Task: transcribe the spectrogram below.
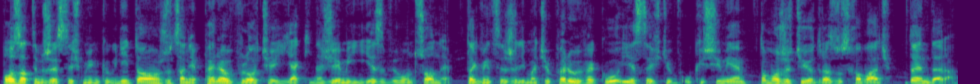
Poza tym, że jesteśmy incognito, rzucanie pereł w locie, jak i na ziemi jest wyłączone. Tak więc jeżeli macie perły w eku i jesteście w Ukishimie, to możecie je od razu schować do Endera,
